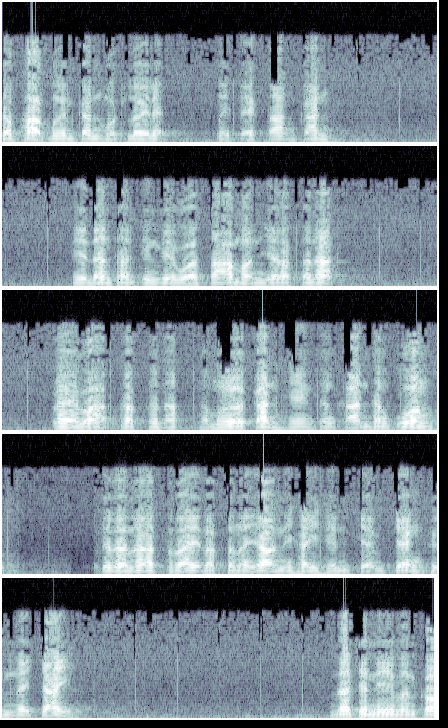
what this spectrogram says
สภาพเหมือนกันหมดเลยแหละ ไม่แตกต่างกัน เหตุนั้นท่านจึงเรียกว่าสามัญญลักษณะ แปลว่าลักษณะเสมอกันแห่งสังขารทั้งปวง เจรณาไตรลักษณะญาณนี้ให้เห็นแจ่มแจ้งขึ้นในใจ และเช่นนี้มันก็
